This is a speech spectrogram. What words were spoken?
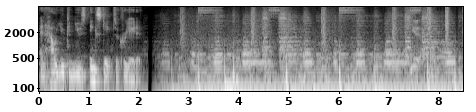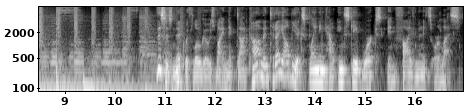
and how you can use Inkscape to create it. This is Nick with Logos by Nick.com, and today I'll be explaining how Inkscape works in 5 minutes or less.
